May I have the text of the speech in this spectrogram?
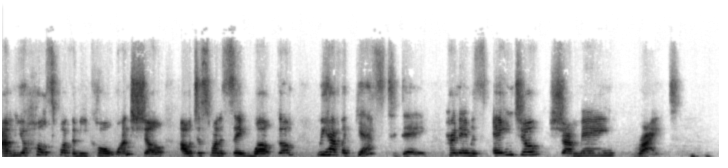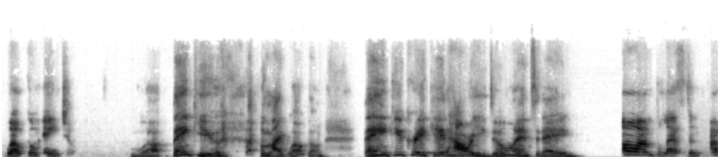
I'm your host for the Nicole One Show. I would just want to say welcome. We have a guest today. Her name is Angel Charmaine Wright. Welcome, Angel. Well, thank you. I'm like, welcome. Thank you, Cricket. How are you doing today? Oh, I'm blessed and I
